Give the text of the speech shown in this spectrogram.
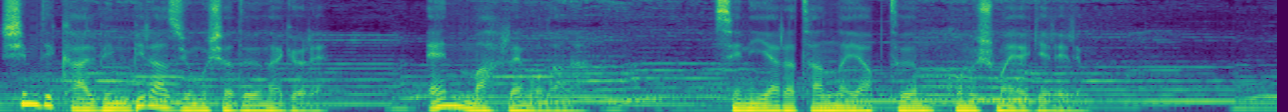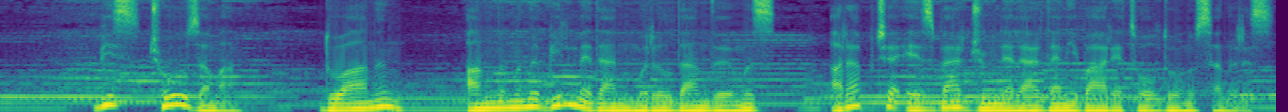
Şimdi kalbin biraz yumuşadığına göre en mahrem olana, seni yaratanla yaptığın konuşmaya gelelim. Biz çoğu zaman duanın anlamını bilmeden mırıldandığımız Arapça ezber cümlelerden ibaret olduğunu sanırız.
